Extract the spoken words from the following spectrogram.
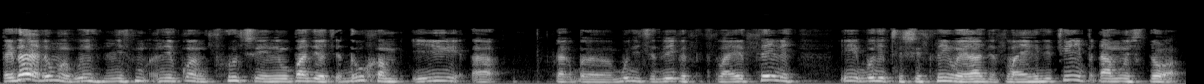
Тогда, я думаю, вы ни, ни в коем случае не упадете духом и э, как бы будете двигаться к своей цели, и будете счастливы ради своих детей, потому что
